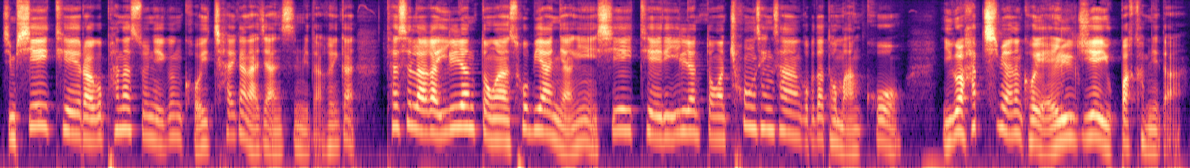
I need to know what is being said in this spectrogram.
지금 CATL하고 파나소닉은 거의 차이가 나지 않습니다. 그러니까 테슬라가 1년 동안 소비한 양이 CATL이 1년 동안 총 생산한 것보다 더 많고 이걸 합치면 거의 LG에 육박합니다.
